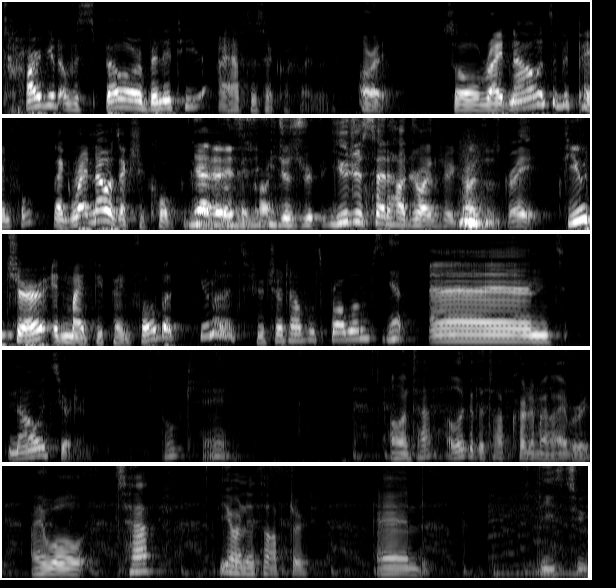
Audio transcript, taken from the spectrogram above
target of a spell or ability, I have to sacrifice it. All right. So right now it's a bit painful. Like right now it's actually cool. Yeah, I draw it three is. cards. you just you just said how drawing three cards was great. Future, it might be painful, but you know that's future Tuffel's problems. Yep. And now it's your turn. Okay. I'll untap. I'll look at the top card in my library. I will tap the Ornithopter and these two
